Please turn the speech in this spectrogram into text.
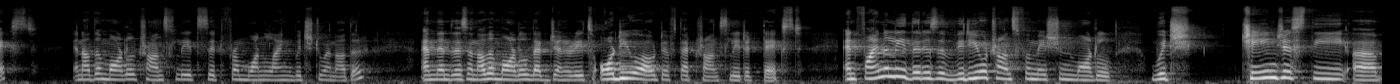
text. Another model translates it from one language to another. And then there's another model that generates audio out of that translated text. And finally, there is a video transformation model, which changes the uh,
